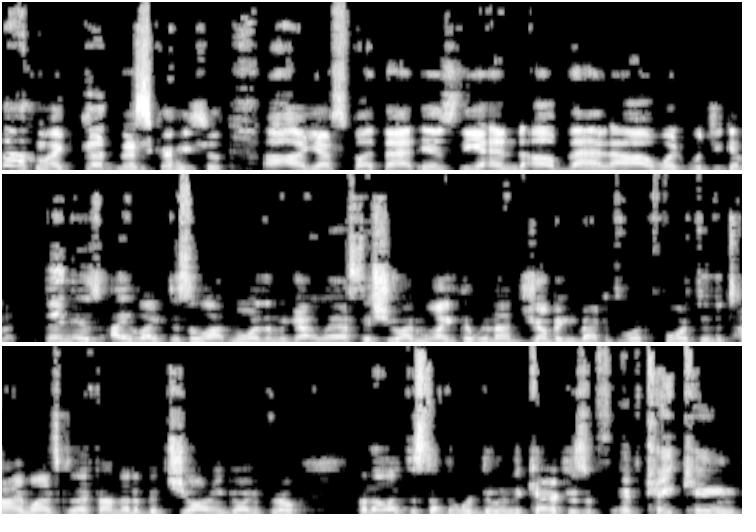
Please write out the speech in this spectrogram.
Oh my goodness gracious! Ah, yes, but that is the end of that. Uh, what would you give it? Thing is, I like this a lot more than we got last issue. I'm like that we're not jumping back and forth, forth through the timelines because I found that a bit jarring going through. But I like the stuff that we're doing the characters. If, if Kate Kane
